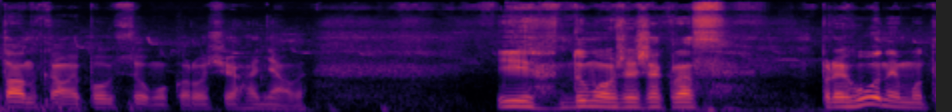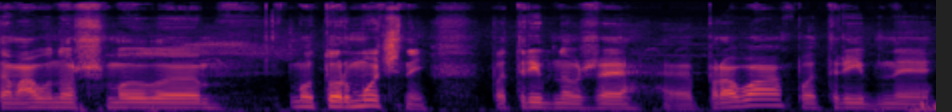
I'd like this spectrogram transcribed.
танками по всьому коротше, ганяли. І думав, вже ж якраз пригонимо там, а воно ж мо- е, мотор мощний, потрібно вже е, права, потрібно е,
